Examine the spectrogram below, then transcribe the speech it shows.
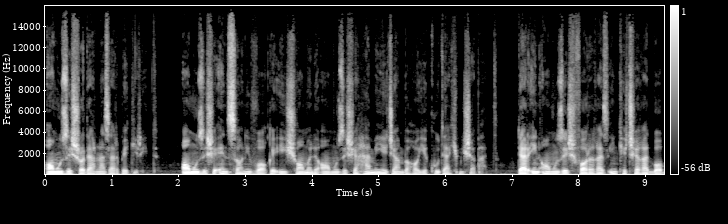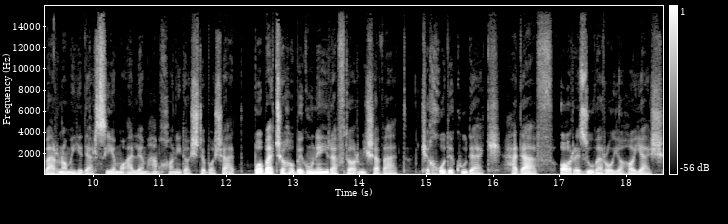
آموزش را در نظر بگیرید. آموزش انسانی واقعی شامل آموزش همه جنبه های کودک می شود. در این آموزش فارغ از اینکه چقدر با برنامه درسی معلم همخانی داشته باشد، با بچه ها به گونه ای رفتار می شود که خود کودک، هدف، آرزو و رویاهایش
